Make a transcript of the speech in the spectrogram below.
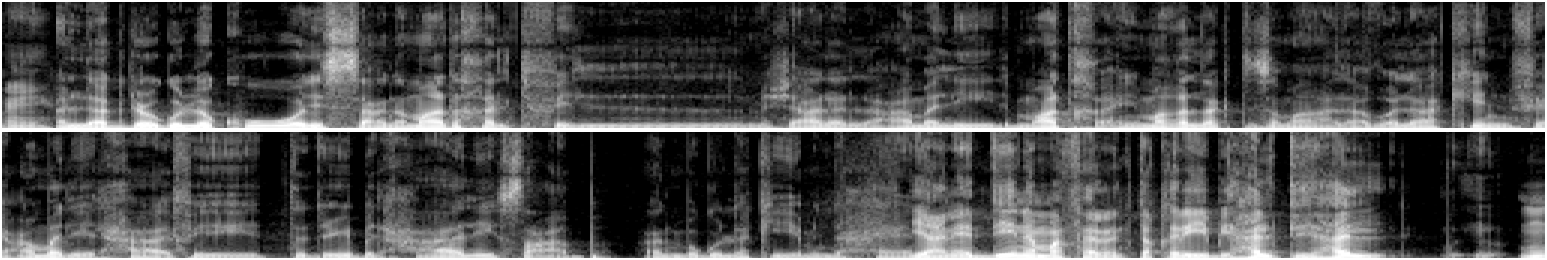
إيه. اللي أقدر أقول لك هو لسه أنا ما دخلت في المجال العملي ما دخل يعني ما غلقت زمالة ولكن في عملي الح... في التدريب الحالي صعب. أنا بقول لك هي من دحين. يعني ادينا مثلا تقريبي هل ت... هل م-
